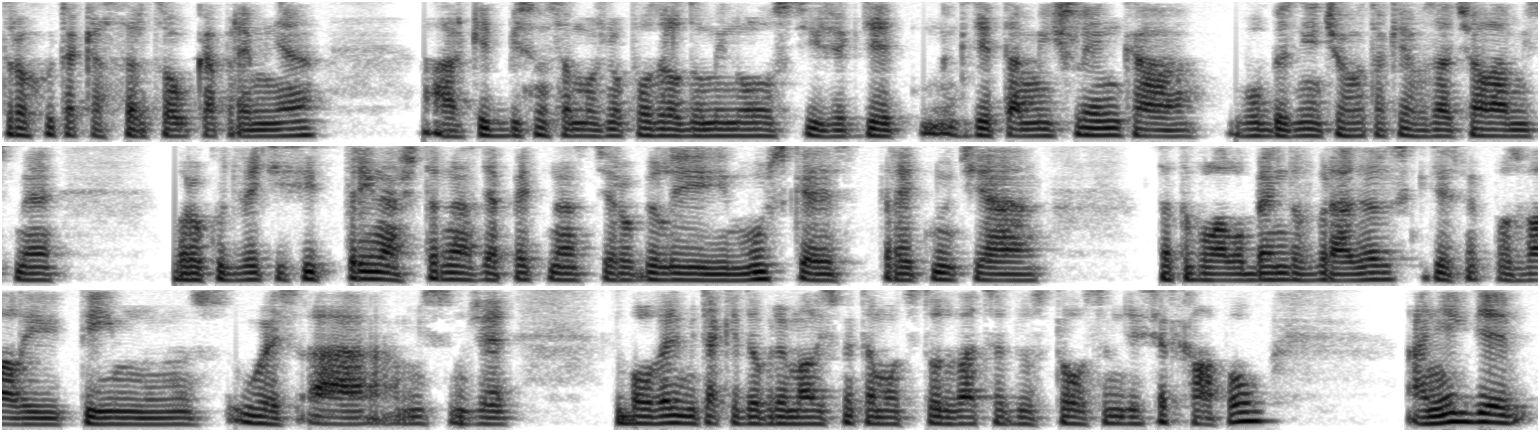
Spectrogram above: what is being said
trochu taká srdcovka pre mňa. A keď by som sa možno pozrel do minulosti, že kde, kde tá myšlienka vôbec niečoho takého začala, my sme v roku 2013, 14 a 15 robili mužské stretnutia, sa to volalo Band of Brothers, kde sme pozvali tým z USA a. Myslím, že to bolo veľmi také dobre, mali sme tam od 120 do 180 chlapov. A niekde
